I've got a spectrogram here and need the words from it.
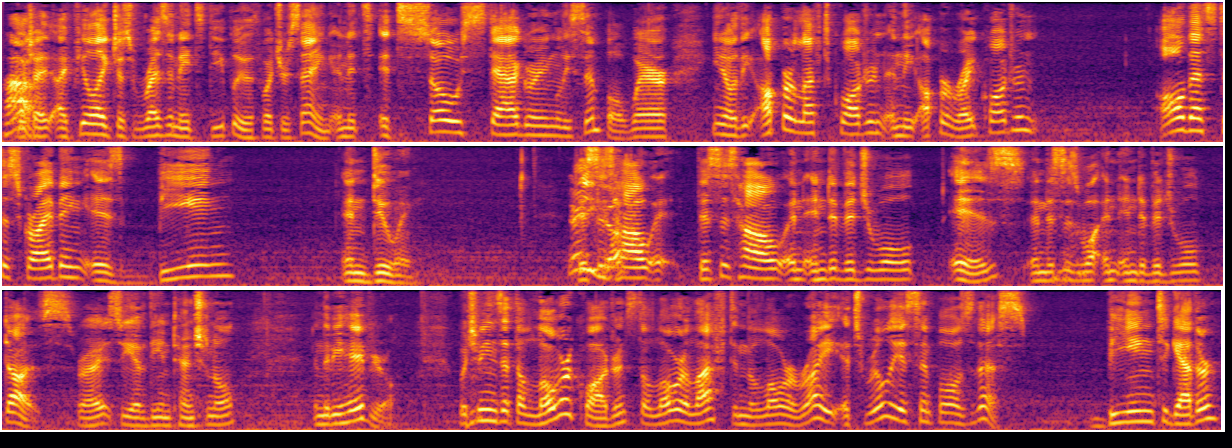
huh. which I, I, feel like just resonates deeply with what you're saying, and it's it's so staggeringly simple. Where you know the upper left quadrant and the upper right quadrant, all that's describing is being and doing. There this is go. how this is how an individual is, and this is what an individual does, right? So you have the intentional and the behavioral, which means that the lower quadrants, the lower left and the lower right, it's really as simple as this being together,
